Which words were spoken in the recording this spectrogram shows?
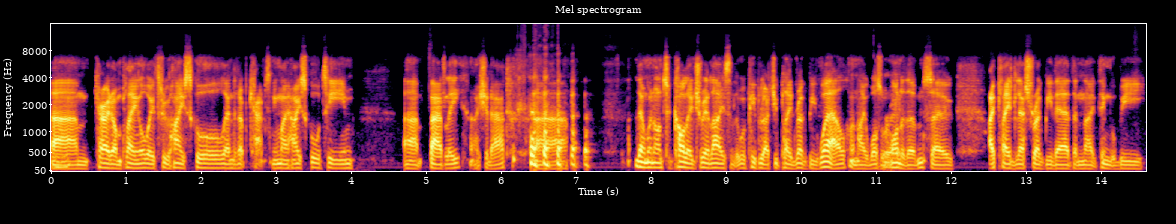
Mm-hmm. Um, carried on playing all the way through high school. Ended up captaining my high school team uh, badly, I should add. Uh, then went on to college, realized that there were people who actually played rugby well, and I wasn't right. one of them. So I played less rugby there than I think would be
